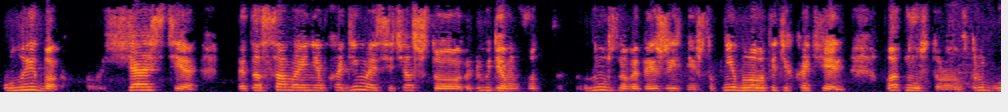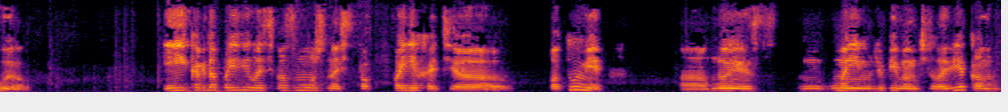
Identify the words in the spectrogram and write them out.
улыбок, счастье, это самое необходимое сейчас, что людям вот нужно в этой жизни, чтобы не было вот этих качель в одну сторону, в другую. И когда появилась возможность поехать э, в Батуми, э, мы с моим любимым человеком,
